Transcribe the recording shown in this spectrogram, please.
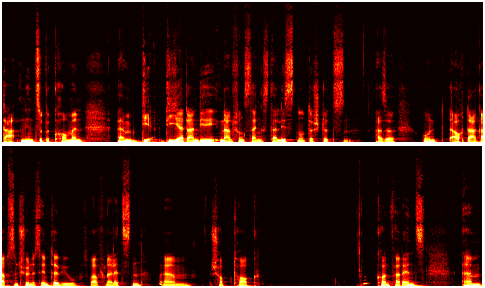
Daten hinzubekommen, ähm, die, die ja dann die in Anführungszeichen Stylisten unterstützen. Also, und auch da gab es ein schönes Interview, das war von der letzten ähm, Shop Talk Konferenz, ähm,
